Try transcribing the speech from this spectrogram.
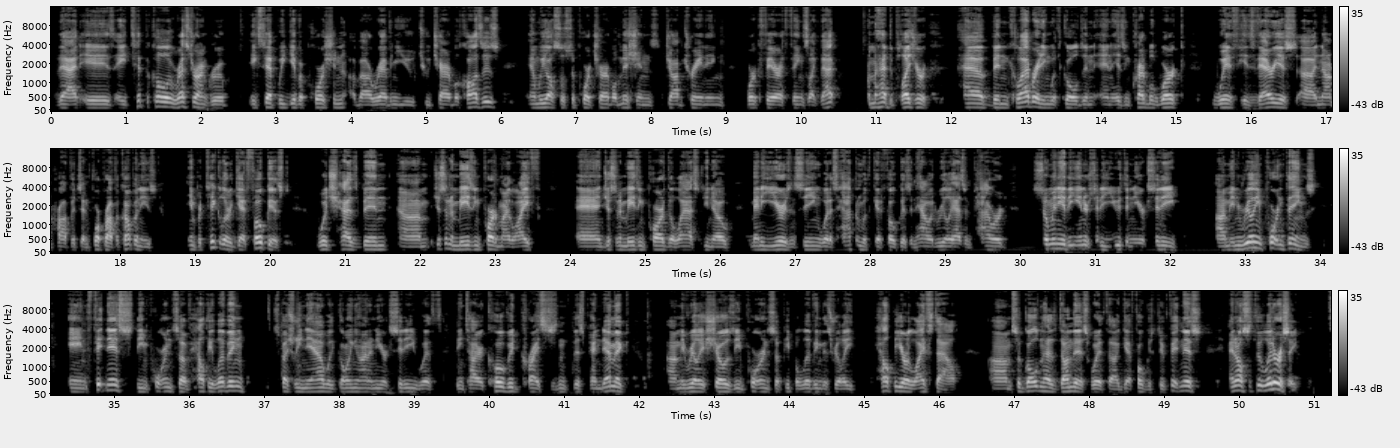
that is a typical restaurant group, except we give a portion of our revenue to charitable causes, and we also support charitable missions, job training, work fair, things like that. Um, I had the pleasure have been collaborating with Golden and his incredible work with his various uh, nonprofits and for-profit companies, in particular, Get Focused, which has been um, just an amazing part of my life and just an amazing part of the last, you know, many years and seeing what has happened with Get Focus and how it really has empowered so many of the inner city youth in New York City um, in really important things in fitness, the importance of healthy living, especially now with going on in New York City with the entire COVID crisis and this pandemic. Um, it really shows the importance of people living this really healthier lifestyle. Um, so Golden has done this with uh, Get Focused to Fitness, and also through literacy.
